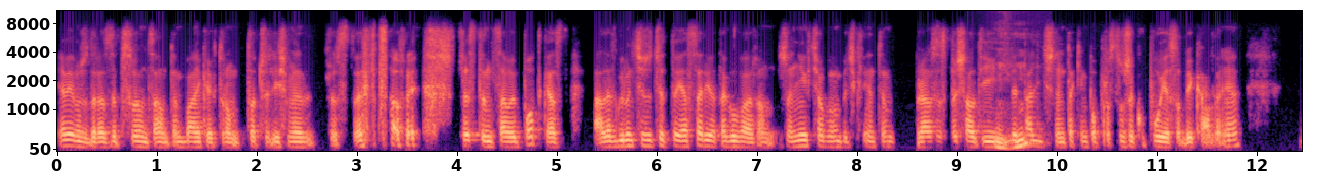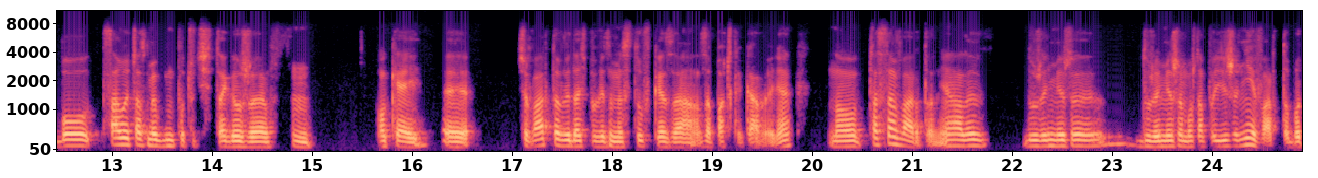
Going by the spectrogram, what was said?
Ja wiem, że teraz zepsułem całą tę bańkę, którą toczyliśmy przez, te, cały, przez ten cały podcast, ale w gruncie rzeczy to ja serio tak uważam, że nie chciałbym być klientem branży specialty mhm. detalicznym, takim po prostu, że kupuję sobie kawę, nie? Bo cały czas miałbym poczucie tego, że hmm, okej, okay, czy warto wydać powiedzmy stówkę za, za paczkę kawy, nie? No czasem warto, nie? Ale w dużej mierze, w dużej mierze można powiedzieć, że nie warto, bo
